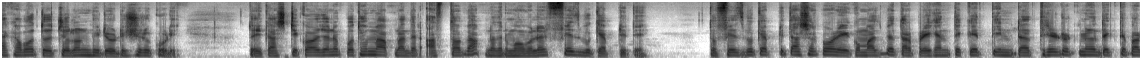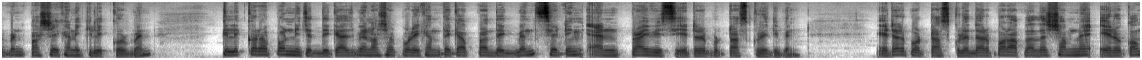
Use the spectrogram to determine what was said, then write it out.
দেখাবো? তো চলুন ভিডিওটি শুরু করি। তো এই কাজটি করার জন্য প্রথমে আপনাদের আসতে হবে আপনাদের মোবাইলের ফেসবুক অ্যাপটিতে। তো ফেসবুক অ্যাপটিতে আসার পর এরকম আসবে, তারপর এখান থেকে তিনটা থ্রি ডট মেনু দেখতে পারবেন, পাশে এখানে ক্লিক করবেন। ক্লিক করার পর নিচের দিকে আসবেন, আসার পর এখান থেকে আপনারা দেখবেন সেটিং অ্যান্ড প্রাইভেসি এটার উপর টাচ করে দিবেন। এটার পর টাচ করে দেওয়ার পর আপনাদের সামনে এরকম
